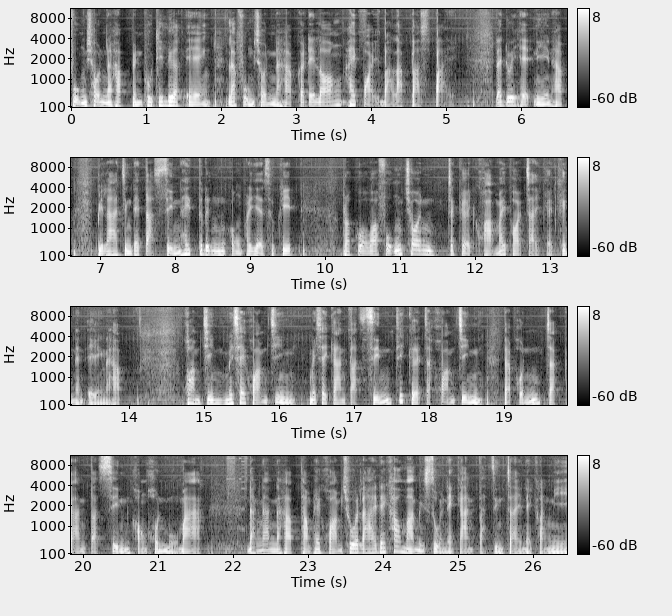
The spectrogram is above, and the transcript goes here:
ฝูงชนนะครับเป็นผู้ที่เลือกเอง และฝูงชนนะครับก็ได้ร้องให้ปล่อยบาลับบัสไป และด้วยเหตุนี้นะครับปิลาจึงได้ตัดสินให้ตรึงองค์พระเยซูคริสต์เพราะกลัวว่าฝูงชนจะเกิดความไม่พอใจเกิดขึ้นนั่นเองนะครับ ความจริงไม่ใช่ความจริง ไม่ใช่การตัดสินที่เกิดจากความจริง แต่ผลจากการตัดสินของคนหมู่มากดังนั้นนะครับทำให้ความชั่วร้ายได้เข้ามามีส่วนในการตัดสินใจในครั้งนี้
